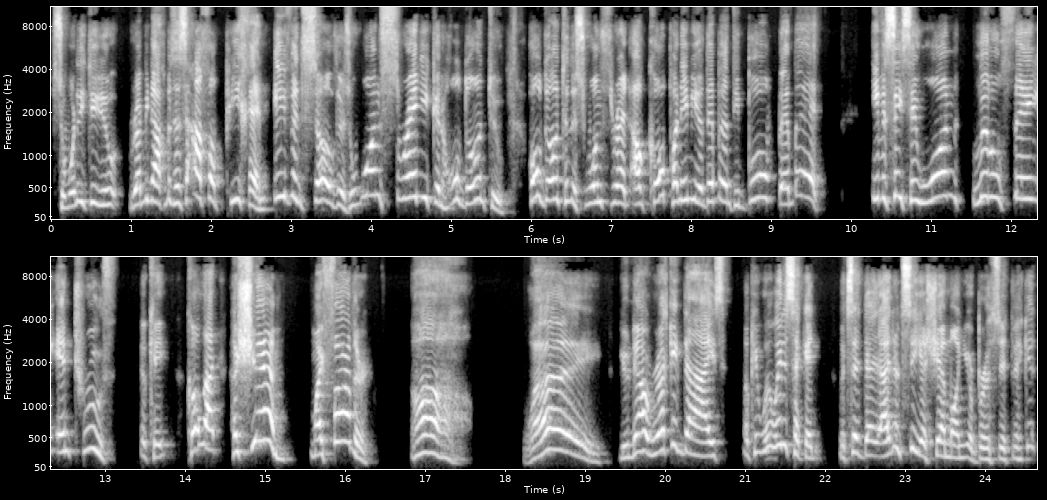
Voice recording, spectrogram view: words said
So what did he do? Rabbi Nachman says, Afal pichen. Even so, there's one thread you can hold on to. Hold on to this one thread. I'll call panim bebet. Even say, say one little thing in truth. Okay. Call out Hashem, my father. Oh, why? You now recognize, okay, well, wait a second. Let's say I don't see Hashem on your birth certificate.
